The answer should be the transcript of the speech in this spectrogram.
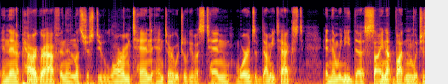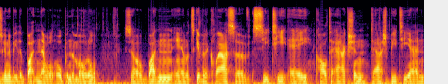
And then a paragraph, and then let's just do lorem 10 enter, which will give us 10 words of dummy text. And then we need the sign up button, which is going to be the button that will open the modal. So button, and let's give it a class of CTA, call to action, dash BTN,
